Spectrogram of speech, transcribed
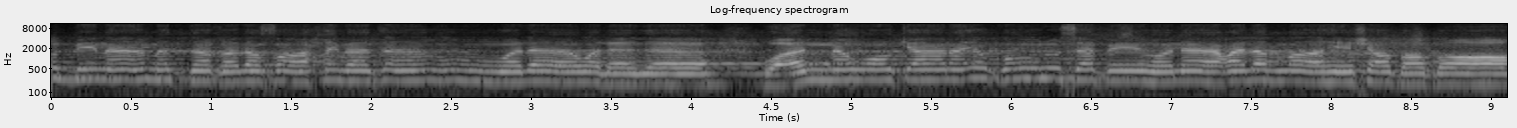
ربنا ما اتخذ صاحبة ولا ولدا. وأنه كان يقول سفيهنا على الله شططا.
